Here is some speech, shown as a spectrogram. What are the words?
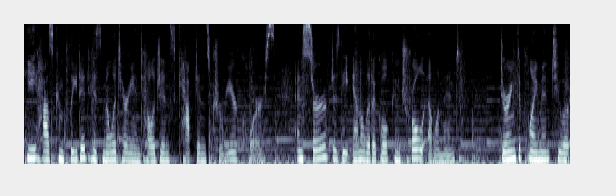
He has completed his military intelligence captain's career course and served as the analytical control element during deployment to uh,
